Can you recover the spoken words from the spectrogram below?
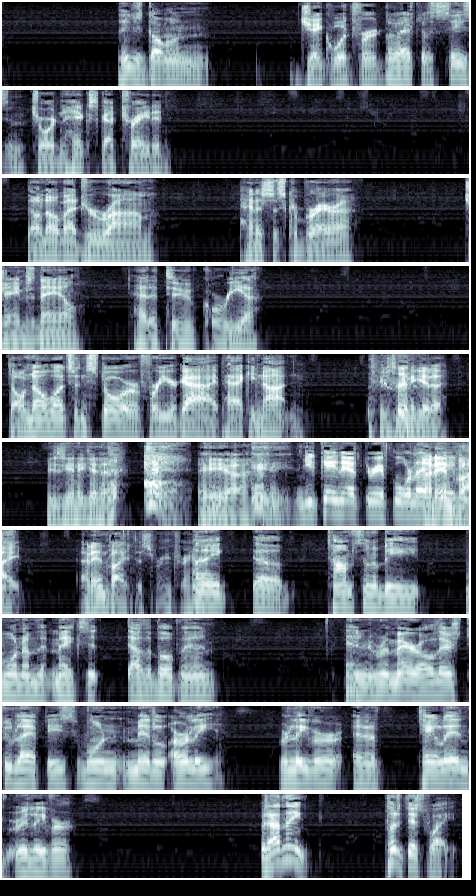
He was gone Jake Woodford, right after the season. Jordan Hicks got traded. Don't know about Drew Rom, Genesis Cabrera, James Naile headed to Korea. Don't know what's in store for your guy Packy Naughton. He's gonna get a. He's gonna get a a uh, You can't have three or four left. an invite, an invite to spring training. I think uh, Thompson will be one of them that makes it out of the bullpen. And Romero, there's two lefties, one middle early reliever and a tail end reliever. But I think, put it this way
